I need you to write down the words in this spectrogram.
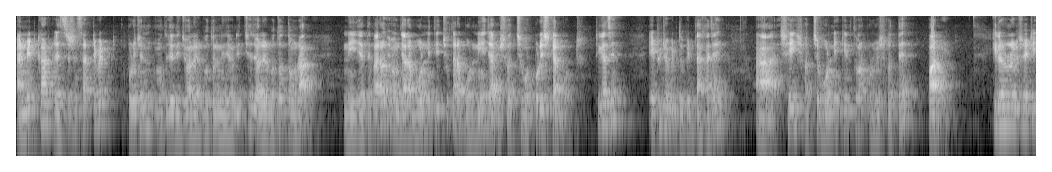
অ্যাডমিট কার্ড, রেজিস্ট্রেশন সার্টিফিকেট, প্রয়োজন মতো যদি জলের বোতল নিয়ে যাওয়ার ইচ্ছে, জলের বোতল তোমরা নিয়ে যেতে পারো এবং যারা বোর্ড নিতে ইচ্ছুক, তারা বোর্ড নিয়ে যাবে স্বচ্ছ বোর্ড, পরিষ্কার বোর্ড, ঠিক আছে? এপিট ওপিট দুপিট দেখা যায় সেই স্বচ্ছ বোর্ড নিয়ে কিন্তু তোমরা প্রবেশ করতে পারবে। ক্লিয়ার হলো বিষয়টি?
